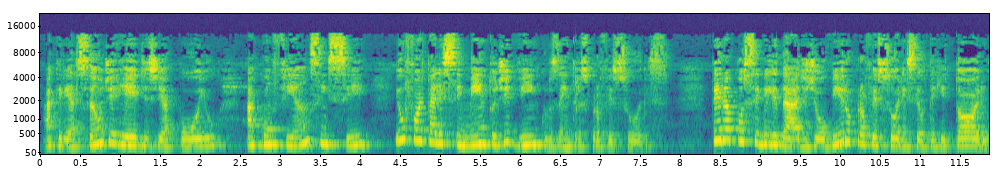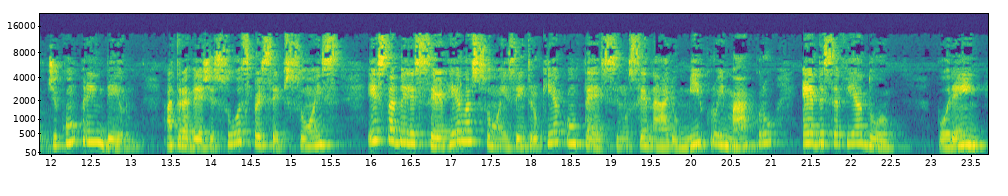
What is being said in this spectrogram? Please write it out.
a criação de redes de apoio, a confiança em si e o fortalecimento de vínculos entre os professores. Ter a possibilidade de ouvir o professor em seu território, de compreendê-lo através de suas percepções, estabelecer relações entre o que acontece no cenário micro e macro é desafiador, porém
